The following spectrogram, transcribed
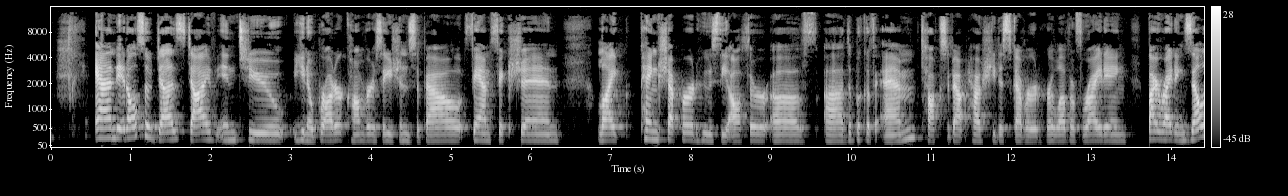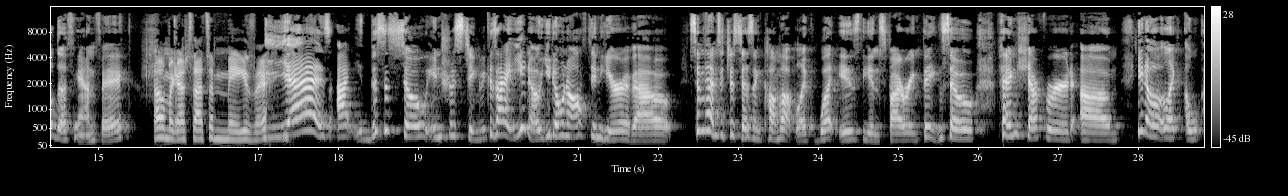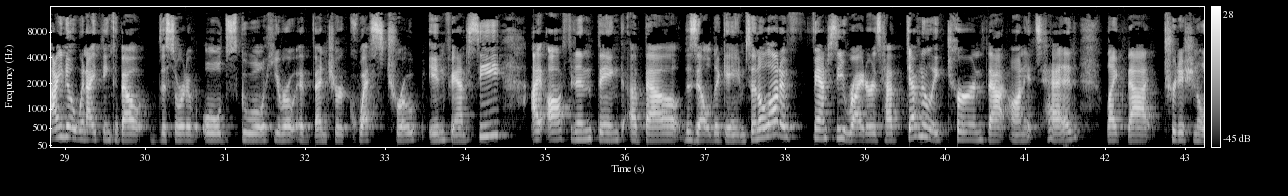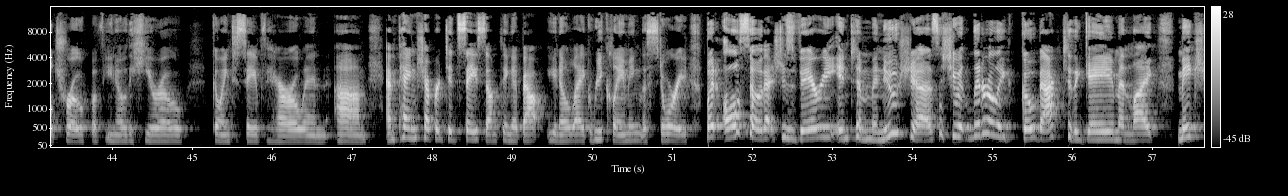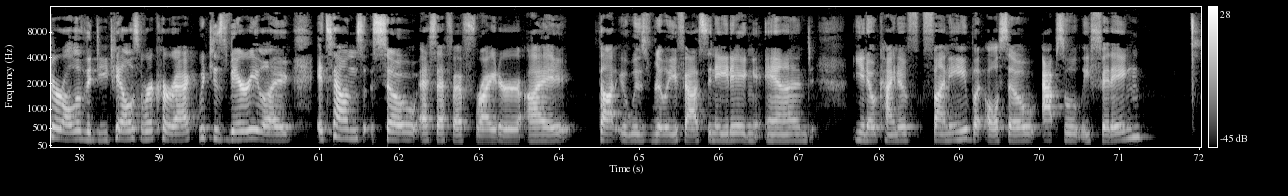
And it also does dive into, you know, broader conversations about fan fiction, like Peng Shepherd, who's the author of uh, the Book of M, talks about how she discovered her love of writing by writing Zelda fanfic. Oh my gosh, that's amazing. Yes, I, this is so interesting because I, you know, you don't often hear about sometimes it just doesn't come up. Like, what is the inspiring thing? So, Peng Shepherd, um, you know, like I know when I think about the sort of old school hero adventure quest trope in fantasy, I often think about the Zelda games. And a lot of fantasy writers have definitely turned that on its head, like that traditional trope of, you know, the hero going to save the heroine. Um, and Peng Shepherd did say something about, you know, like reclaiming the story, but also that she's very into minutia. So she would literally go back to the game and like make sure all of the details were correct, which is very like, it sounds so SFF writer. I thought it was really fascinating and, you know, kind of funny, but also absolutely fitting.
